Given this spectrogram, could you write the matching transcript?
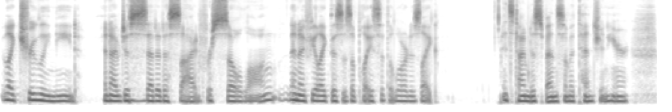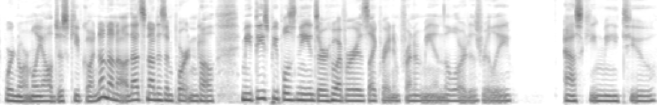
like truly need. And I've just mm-hmm. set it aside for so long. And I feel like this is a place that the Lord is like, it's time to spend some attention here where normally I'll just keep going, no, no, no, that's not as important. I'll meet these people's needs or whoever is like right in front of me. And the Lord is really asking me to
